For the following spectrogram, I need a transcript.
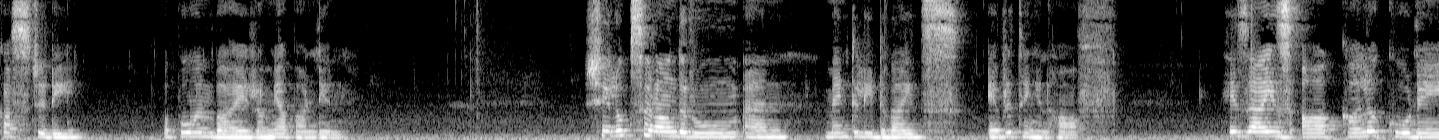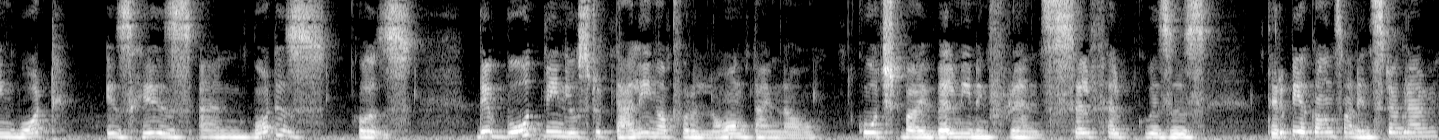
Custody, a poem by Ramya Pandian. She looks around the room and mentally divides everything in half. His eyes are color coding what is his and what is hers. They've both been used to tallying up for a long time now, coached by well meaning friends, self help quizzes, therapy accounts on Instagram.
